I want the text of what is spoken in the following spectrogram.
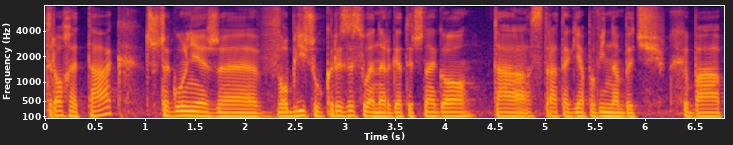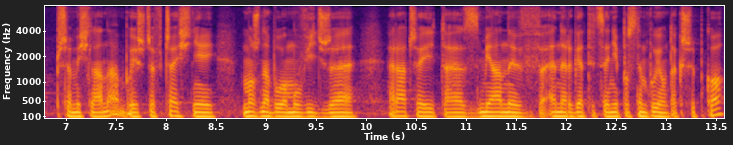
Trochę tak, szczególnie, że w obliczu kryzysu energetycznego ta strategia powinna być chyba przemyślana, bo jeszcze wcześniej można było mówić, że raczej te zmiany w energetyce nie postępują tak szybko,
